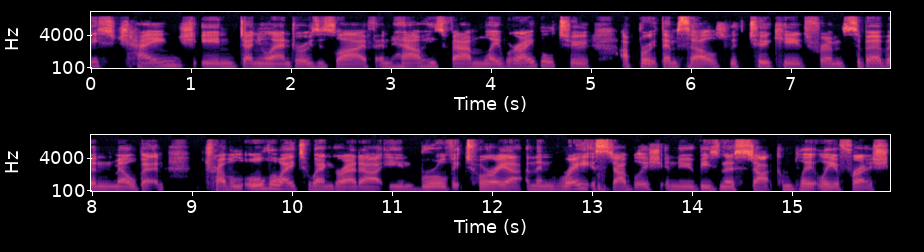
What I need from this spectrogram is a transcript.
this change in Daniel Andrews' life and how his family were able to uproot themselves with two kids from suburban Melbourne, travel all the way to Wangaratta in rural Victoria, and then re establish a new business, start completely afresh.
